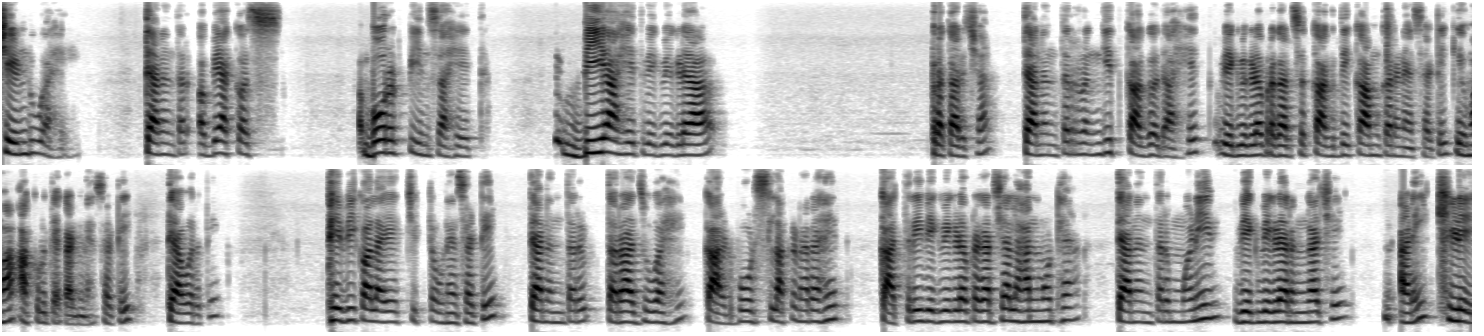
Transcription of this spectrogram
चेंडू आहे. त्यानंतर अबॅकस बोर्ड पिन्स आहेत. बिया आहेत वेगवेगळ्या प्रकारच्या. त्यानंतर रंगीत कागद आहेत वेगवेगळ्या प्रकारचं कागदी काम करण्यासाठी किंवा आकृत्या काढण्यासाठी त्यावरती. फेविकॉल आहे चिकटवण्यासाठी. त्यानंतर तराजू आहे कार्डबोर्ड्स लागणार आहेत. कात्री वेगवेगळ्या प्रकारच्या लहान मोठ्या त्यानंतर मणी वेगवेगळ्या रंगाचे आणि खिळे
